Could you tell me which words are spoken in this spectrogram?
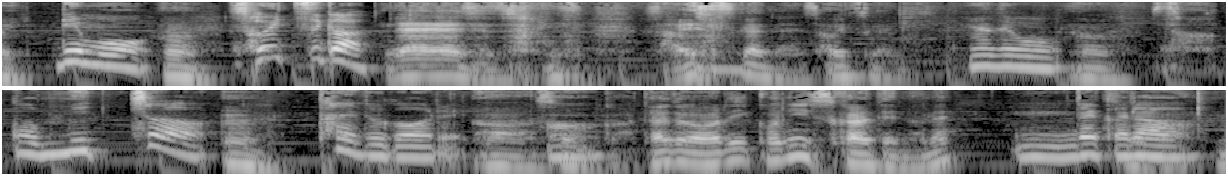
人。でも、うん。そいつが。いやいやそいつがじゃないそいつがいやでもうん。そこめっちゃうん。態度が悪い、ああそうか。態度が悪い子に好かれてんだね。うん、だからう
